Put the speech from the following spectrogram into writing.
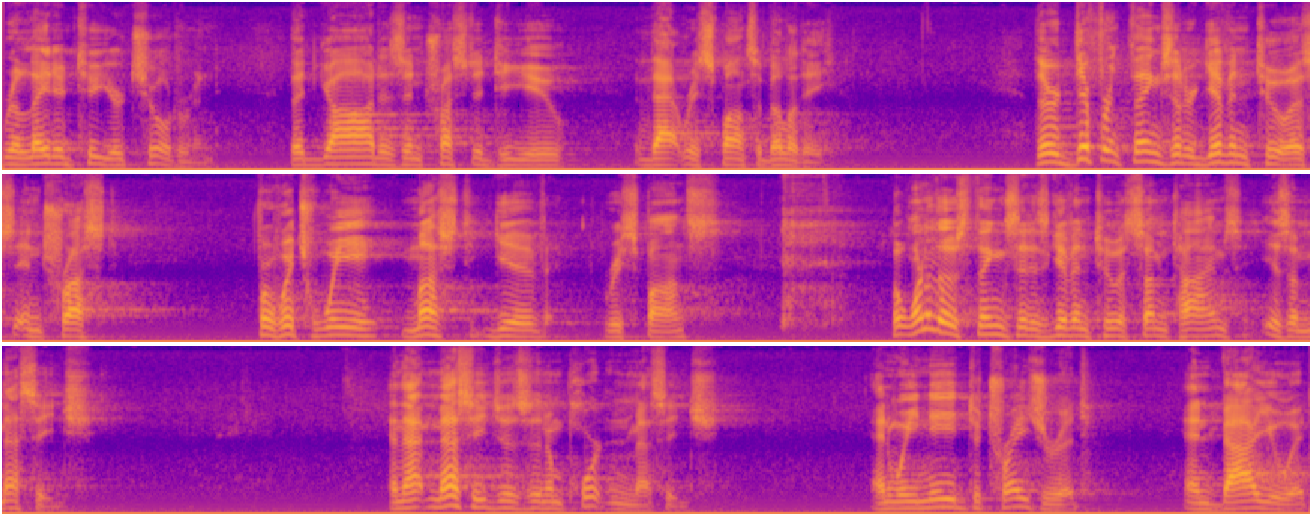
related to your children, that God has entrusted to you that responsibility. There are different things that are given to us in trust for which we must give response. But one of those things that is given to us sometimes is a message. And that message is an important message. And we need to treasure it and value it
